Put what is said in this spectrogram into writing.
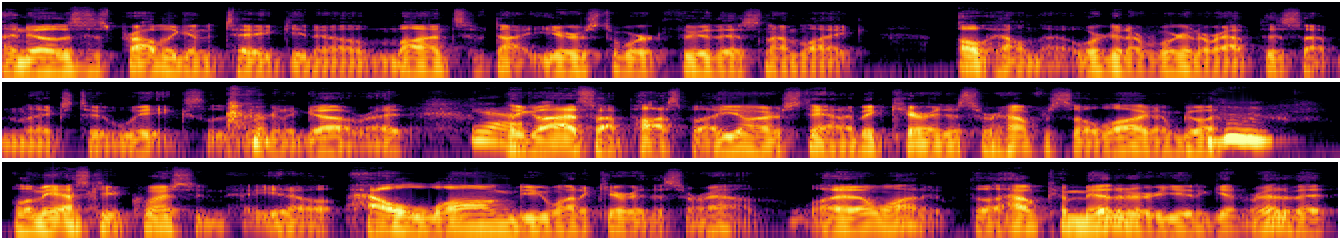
I know this is probably going to take, you know, months, if not years to work through this. And I'm like, oh, hell no. We're going to, we're going to wrap this up in the next two weeks. We're going to go, right? yeah, They go, that's not possible. You don't understand. I've been carrying this around for so long. I'm going, well, let me ask you a question. You know, how long do you want to carry this around? Well, I don't want it. So how committed are you to getting rid of it?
